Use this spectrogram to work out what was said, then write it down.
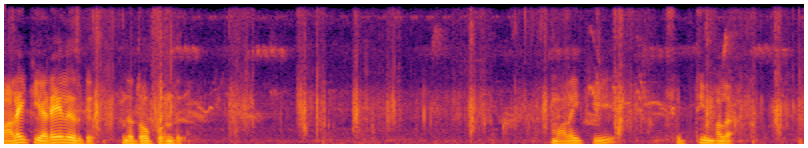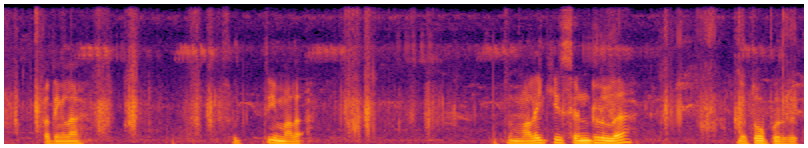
மலைக்கு இடையில இருக்குது இந்த தோப்பு வந்து. மலைக்கு சுற்றி மலை. பார்த்தீங்களா சுற்றி மலை. இந்த மலைக்கு சென்டரில் இந்த தோப்பு இருக்குது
